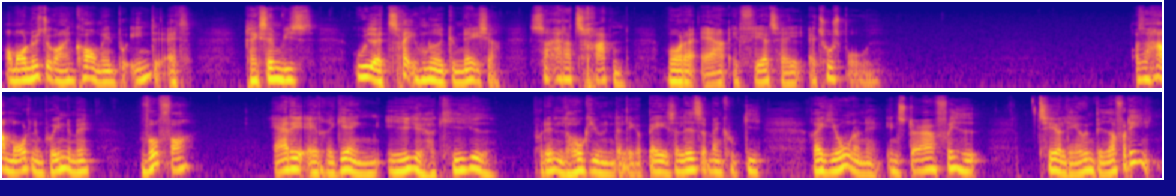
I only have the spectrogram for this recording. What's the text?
Og Morten Østergaard han kommer med en pointe, at der eksempelvis ud af 300 gymnasier, så er der 13, hvor der er et flertal af tosproget. Og så har Morten en pointe med, hvorfor er det, at regeringen ikke har kigget på den lovgivning, der ligger bag, således at man kunne give regionerne en større frihed til at lave en bedre fordeling.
